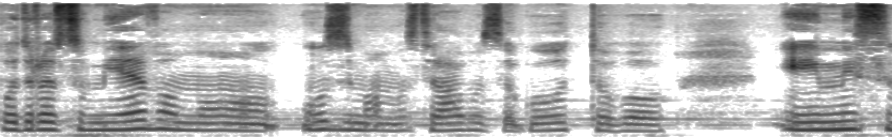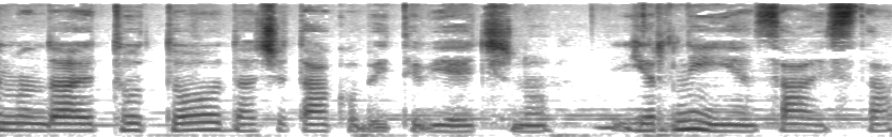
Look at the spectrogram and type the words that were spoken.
podrazumijevamo, uzimamo zdravo za gotovo i mislimo da je to to, da će tako biti vječno. Jer nije zaista.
